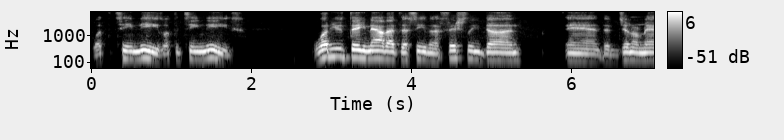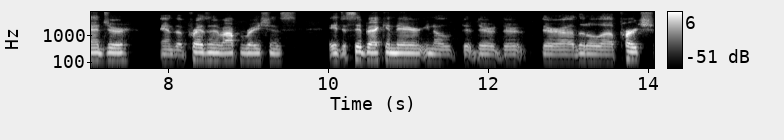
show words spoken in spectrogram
what the team needs, what the team needs. What do you think now that the season officially done? And the general manager and the president of operations they had to sit back in there, you know, their their their uh, little uh, perch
